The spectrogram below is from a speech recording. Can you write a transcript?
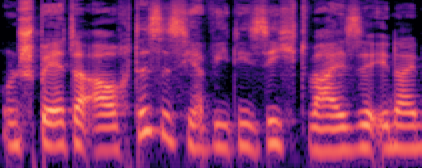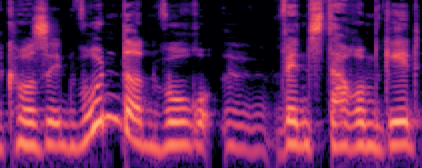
Und später auch, das ist ja wie die Sichtweise in ein Kurs in Wundern, wo, wenn es darum geht,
